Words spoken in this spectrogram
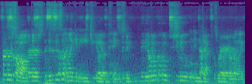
First of all, there's this isn't like an HBO thing, so they don't go too in depth to where you're like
